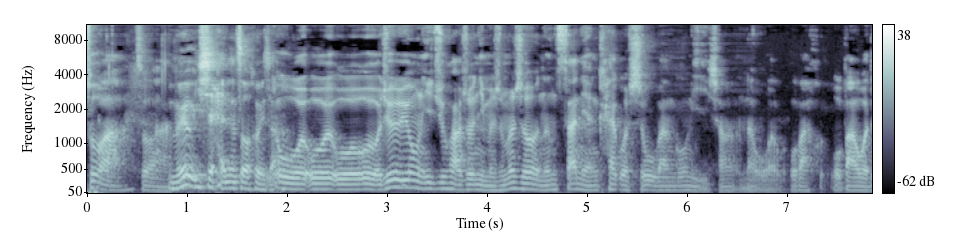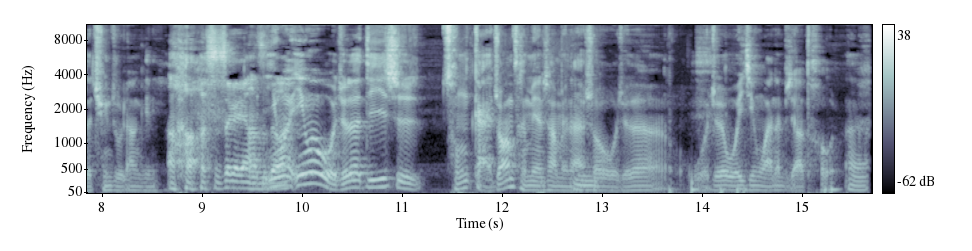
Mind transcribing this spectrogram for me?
做啊做啊。没有一些还能做会长？我我我我就是用一句话说，你们什么时候能三年开过十五万公里以上？那我我把我把我的群主让给你。啊，是这个样子的因为因为我觉得第一是从改装层面上面来说，我觉得我觉得我已经玩的比较透了。嗯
